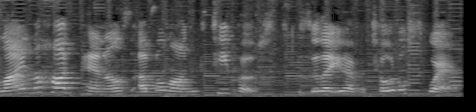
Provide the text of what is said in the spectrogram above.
line the hog panels up along the T-posts so that you have a total square.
